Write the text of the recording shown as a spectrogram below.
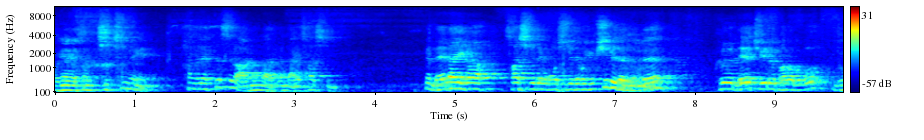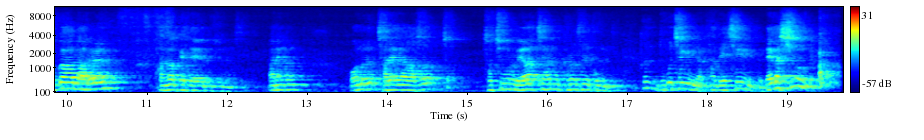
동양에서는 지천명이에요. 하늘의 뜻을 아는 나이가 나이 40입니다. 그러니까 내 나이가 40이 되고 50이 되고 60이 됐는데 그 내 주위를 바라보고 누가 나를 반갑게 대해주는지 아니면 어느 자리에 나가서 저, 저 친구는 왜 왔지 하는 그런 소리 듣는지 그건 누구 책임이냐 다 내 책임입니다. 내가 심은 거예요.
